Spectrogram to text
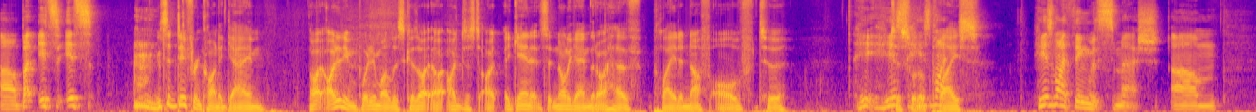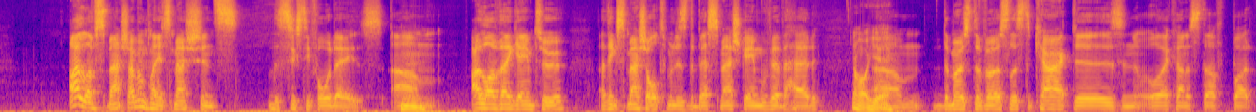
uh, but it's it's It's a different kind of game. I, I didn't even put it in my list because I, I, just I, again it's not a game that I have played enough of to to here's sort of my here's my thing with Smash. Um, I love Smash. I've been playing Smash since the 64 days. Um, I love that game too. I think Smash Ultimate is the best Smash game we've ever had. Oh yeah, Um, the most diverse list of characters and all that kind of stuff. But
